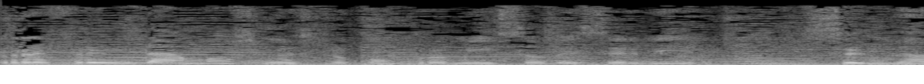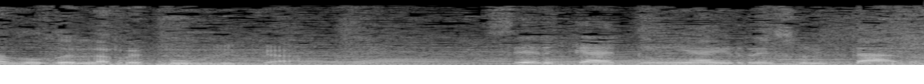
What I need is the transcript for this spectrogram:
refrendamos nuestro compromiso de servir. Senado de la República. Cercanía y resultados.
